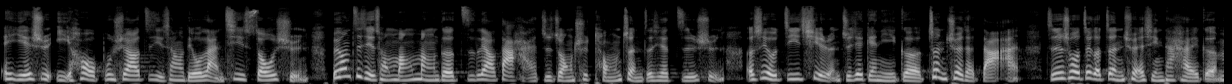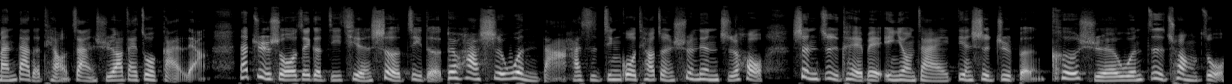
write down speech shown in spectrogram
诶，也许以后不需要自己上浏览器搜寻，不用自己从茫茫的资料大海之中去。统整这些资讯，而是由机器人直接给你一个正确的答案。只是说这个正确性，它还有一个蛮大的挑战，需要再做改良。那据说这个机器人设计的对话式问答，它是经过调整训练之后，甚至可以被应用在电视剧本、科学文字创作，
